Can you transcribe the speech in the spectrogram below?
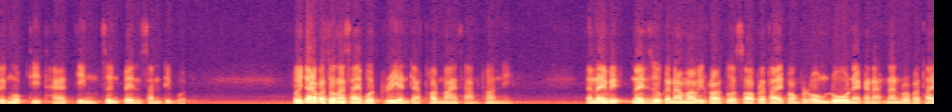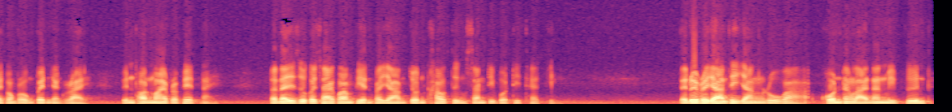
สงบที่แท้จริง ซึ่งเป็นสันติบทพระเจ้าก็ทรงอาศัยบทเรียนจากท่อนไม้สามท่อนนี้แต่ในในที่สุดก็นำมาวิเคราะห์ตรวจสอบพระทัยของพระองค์ดูในขณะนั้นว่าพระทัยของพระองค์เป็นอย่างไร เป็นท่อนไม้ประเภทไหน และในที่สุดก็ใช้ความเพียรพยายามจนเข้าถึงสันติบทที่แท้จริง แต่ด้วยประยานที่อย่างรู้ว่าคนทั้งหลายนั้นมีพื้นเพ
